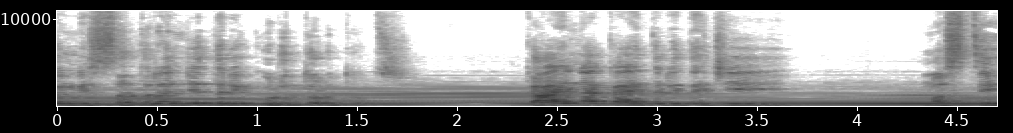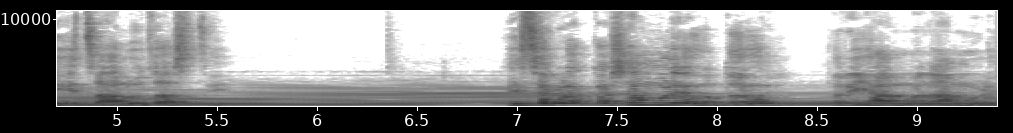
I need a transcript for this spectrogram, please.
कमी सतरंजी तरी कुडतोडतोच. काय ना काहीतरी त्याची मस्ती ही चालूच असते. हे सगळं कशामुळे होतं? तर ह्या मनामुळे.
